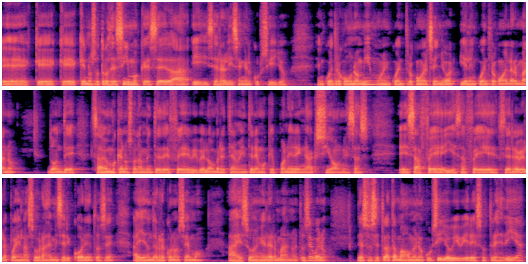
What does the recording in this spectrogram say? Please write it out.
eh, que, que, nosotros decimos que se da y se realiza en el cursillo. Encuentro con uno mismo, encuentro con el Señor y el encuentro con el hermano, donde sabemos que no solamente de fe vive el hombre, también tenemos que poner en acción esas, esa fe y esa fe se revela pues en las obras de misericordia. Entonces ahí es donde reconocemos a Jesús en el hermano. Entonces bueno, de eso se trata más o menos cursillo, vivir esos tres días,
